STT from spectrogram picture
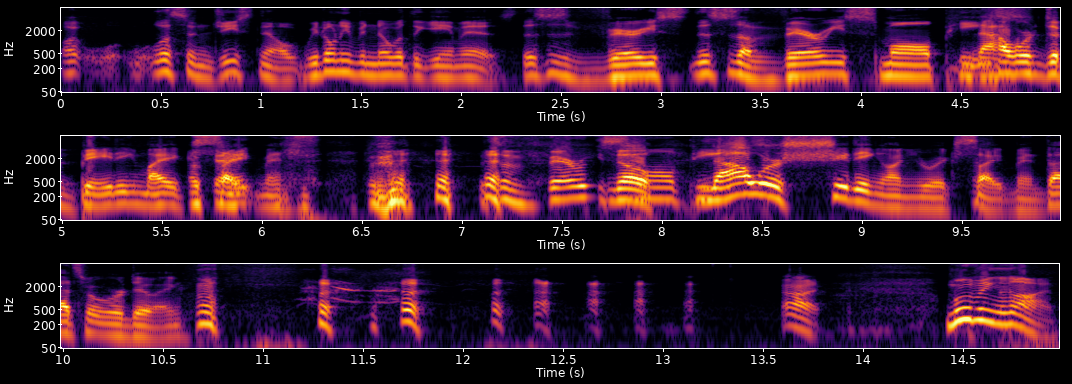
Listen, G Snell, we don't even know what the game is. This is very. This is a very small piece. Now we're debating my excitement. It's a very no, small piece. now we're shitting on your excitement. That's what we're doing. All right. Moving on.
